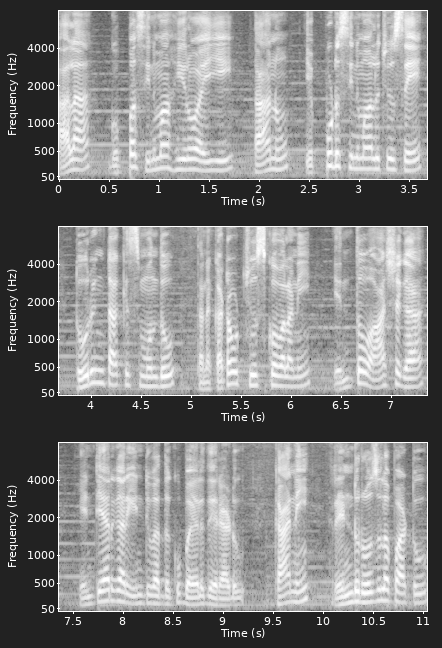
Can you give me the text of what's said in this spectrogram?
అలా గొప్ప సినిమా హీరో అయ్యి తాను ఎప్పుడు సినిమాలు చూసే టూరింగ్ టాకీస్ ముందు తన కటౌట్ చూసుకోవాలని ఎంతో ఆశగా ఎన్టీఆర్ గారి ఇంటి వద్దకు బయలుదేరాడు. కానీ రెండు రోజుల పాటు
